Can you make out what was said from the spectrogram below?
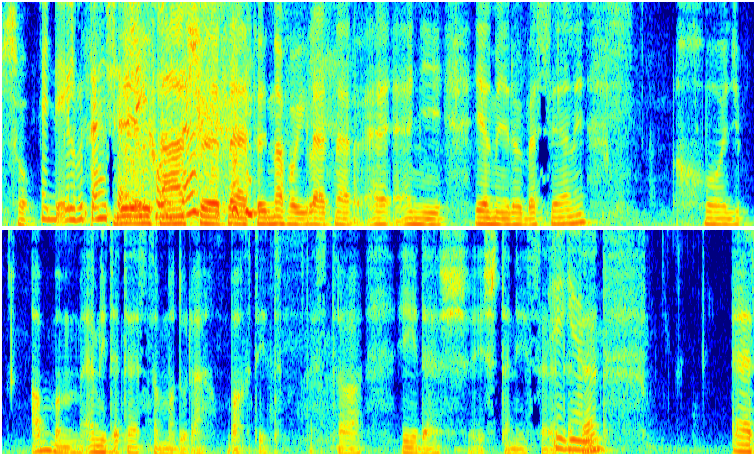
sok. Egy délután se délután, elég hozzá. Sőt, lehet, hogy napokig lehetne e- ennyi élményről beszélni, hogy abban említette ezt a Madura baktit, ezt a édes isteni szeretetet. Igen. Ez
